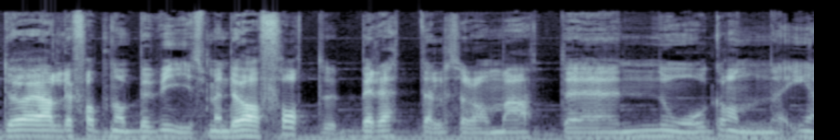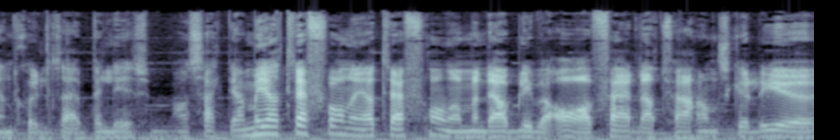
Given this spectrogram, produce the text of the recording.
Du har ju aldrig fått något bevis, men du har fått berättelser om att eh, någon enskild så här, har sagt ja, men jag träffade honom, jag träffade honom, men det har blivit avfärdat för han skulle ju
